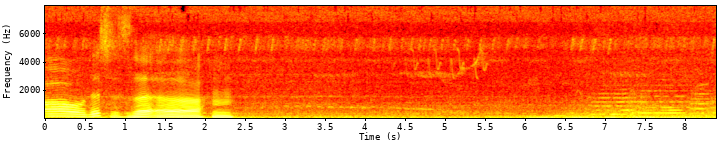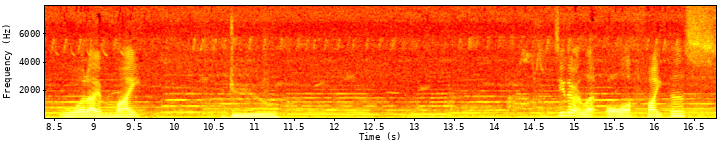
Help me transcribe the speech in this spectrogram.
Oh, this is the, uh, hmm. What I might do... It's either I let Olaf fight this,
